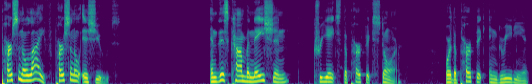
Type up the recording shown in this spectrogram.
personal life, personal issues. And this combination creates the perfect storm or the perfect ingredient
